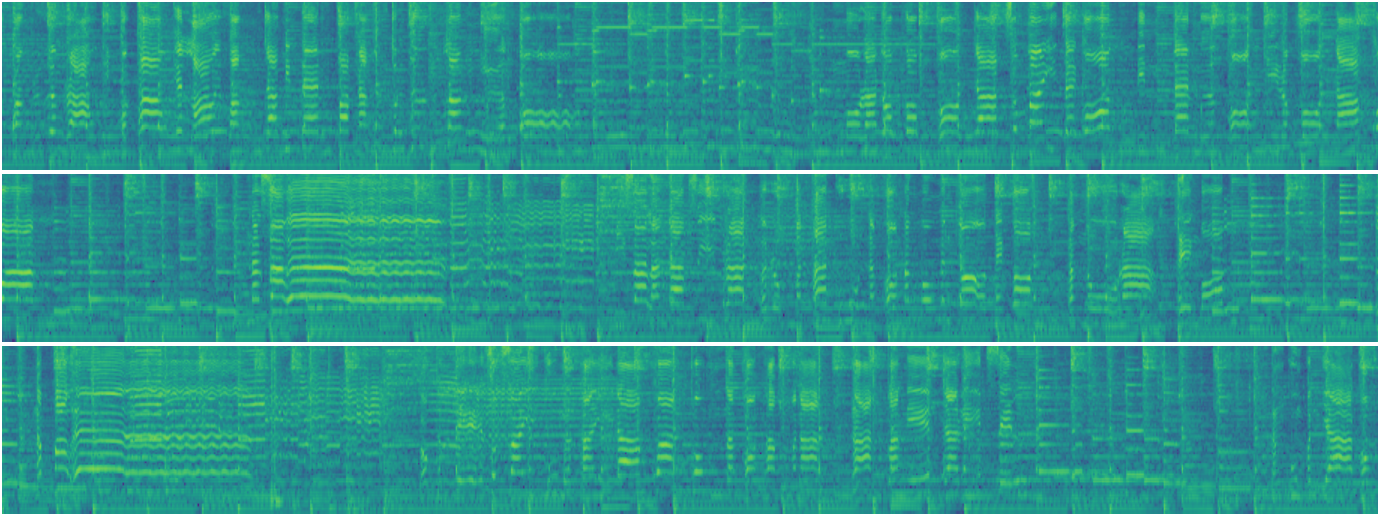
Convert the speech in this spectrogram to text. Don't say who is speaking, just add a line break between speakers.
มาฟังเรื่องราว ที่พอเท้าแกเล่าให้ฟังจากดินแดนปากหนัง จนถึงลังเมืองทองมรดกตกทอดจากสมัยแต่ก่อนดินแดนเมืองคอนมีรำฟอนดาบควานนาซาเอมีซาลังดาบสีปราดพระรมทานคู สดใสคู่เมืองไทยดามควานคงนครทำมานาน งานปลาเนตจารีตสิ้น ทั้งภูมิปัญญาท้อง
